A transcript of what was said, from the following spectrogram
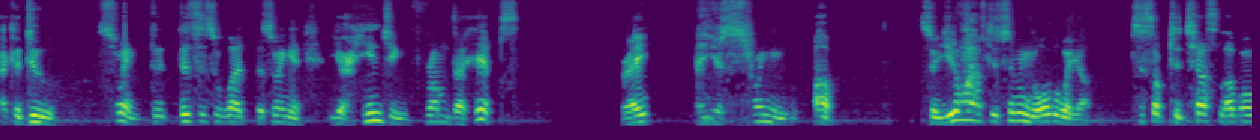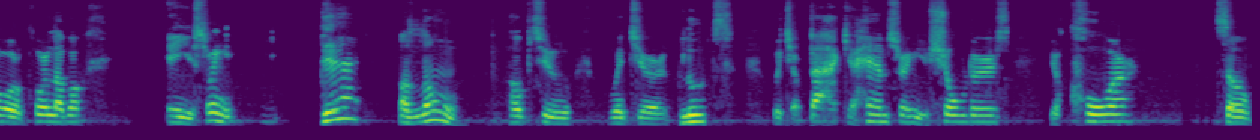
I could do swing. This is what the swing is. You're hinging from the hips, right? And you're swinging up. So you don't have to swing all the way up just up to chest level or core level, and you're swinging, that alone helps you with your glutes, with your back, your hamstring, your shoulders, your core. So,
